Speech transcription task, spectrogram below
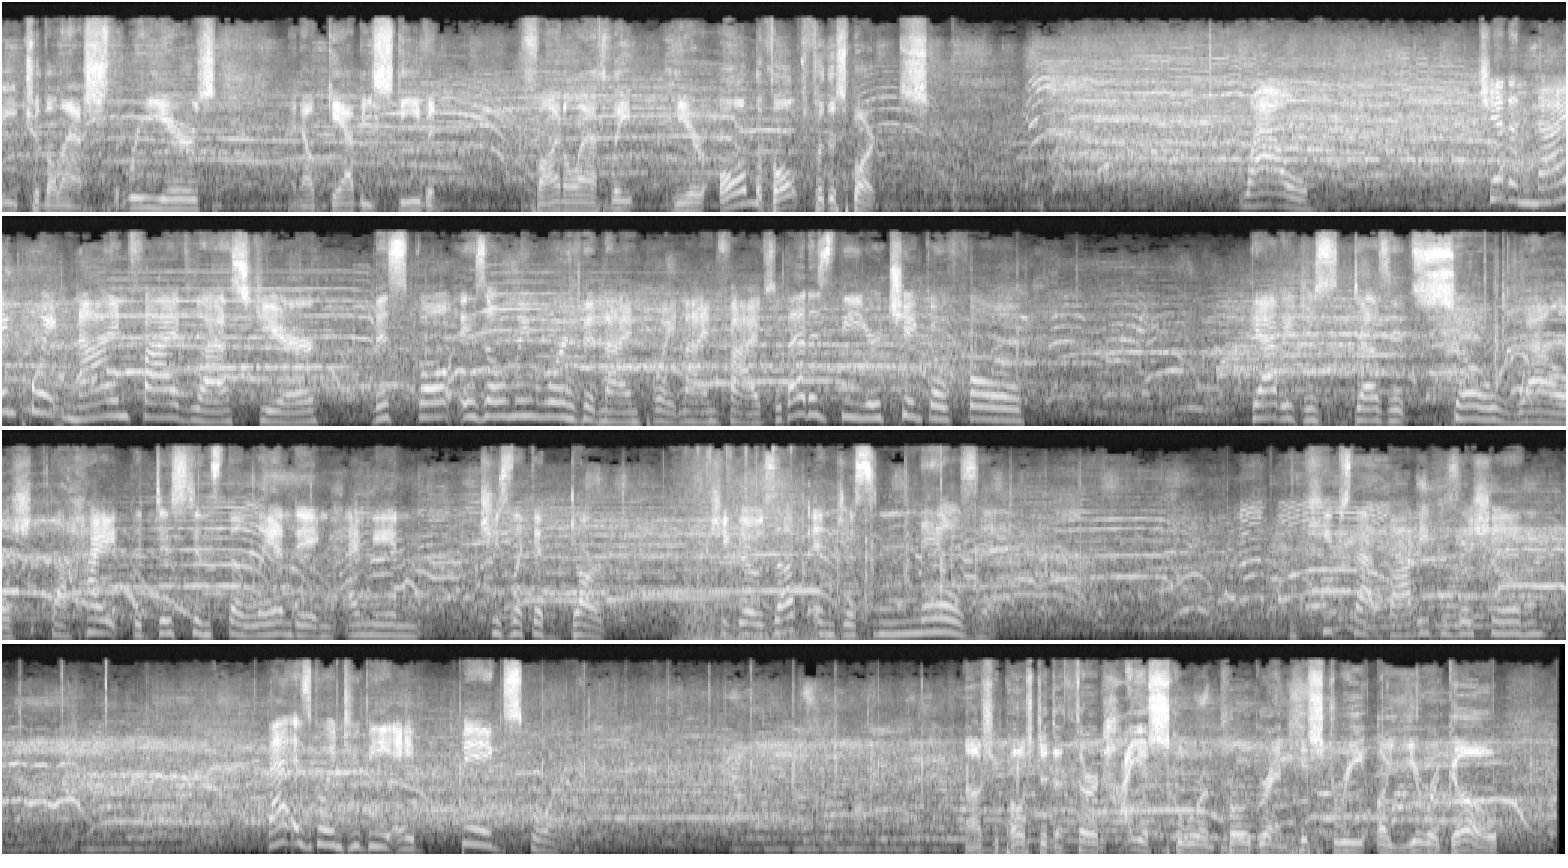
each of the last three years. And now Gabi Stephen, final athlete here on the vault for the Spartans. Wow. She had a 9.95 last year. This vault is only worth a 9.95. So that is the Yurchenko full. Gabi just does it so well. The height, the distance, the landing. I mean, she's like a dart. She goes up and just nails it keeps that body position. That is going to be a big score. Now she posted the third highest score in program history a year ago.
